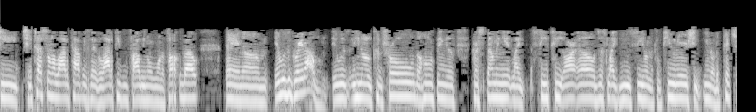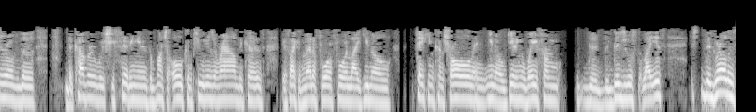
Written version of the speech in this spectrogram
She she touched on a lot of topics that a lot of people probably don't want to talk about. And um it was a great album. It was you know control the whole thing of her spelling it like C T R L just like you see on the computer. She you know the picture of the the cover where she's sitting in is a bunch of old computers around because it's like a metaphor for like you know taking control and you know getting away from the the digital stuff. Like it's the girl is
